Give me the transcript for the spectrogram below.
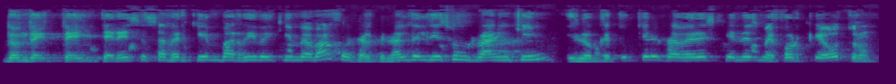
donde te interesa saber quién va arriba y quién va abajo. O sea, al final del día es un ranking y lo que tú quieres saber es quién es mejor que otro.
